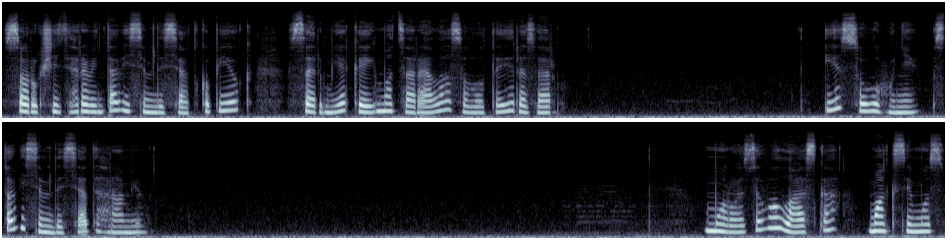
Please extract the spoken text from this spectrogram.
46 гривень та 80 копійок. Сир м'який моцарела золотий резерв. І сулугуні 180 грамів. Морозиво ласка Максимус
